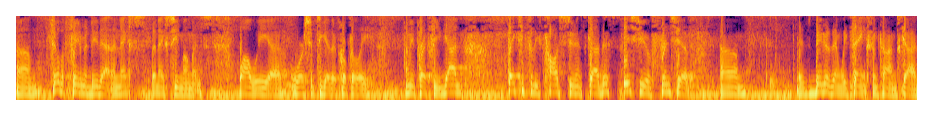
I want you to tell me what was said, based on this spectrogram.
um, feel the freedom to do that in the next the next few moments while we uh, worship together corporately. Let me pray for you, God. Thank you for these college students, God. This issue of friendship um, is bigger than we think sometimes, God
